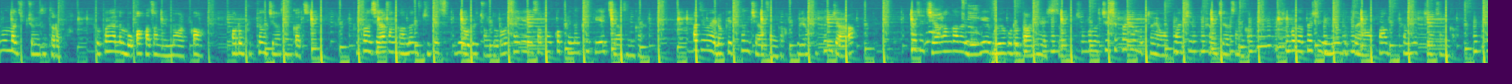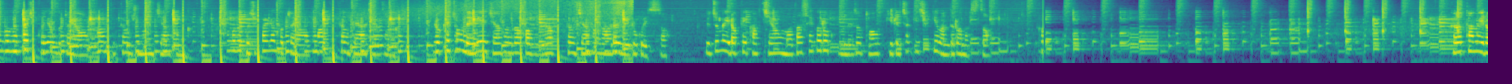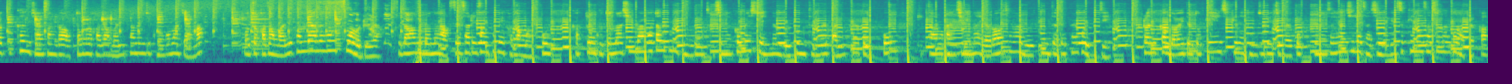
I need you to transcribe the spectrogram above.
1분만 집중해서 들어봐. 부평에는 뭐가 가장 유명할까? 바로 부평 지하상가지. 부평 지하상가는 기대수급이 오를 정도로 세계에서 손꼽히는 크기의 지하상가야. 하지만 이렇게 큰 지하상가, 왜 이렇게 큰지 알아? 사실 지하상가는 4개의 구역으로 나뉘어 있어. 1978년부터 영업한 신부평 지하상가, 1986년부터 영업한 부평역 지하상가, 1989년부터 영업한 부평 중앙 지하상가, 1998년부터 영업한 부평 대하 지하상가. 이렇게 총 4개의 지하상가가 모여 부평 지하상가를 이루고 있어. 요즘은 이렇게 각 지역마다 색으로 구분해서 더욱 길을 찾기 쉽게 만들어놨어. 그렇다면 이렇게 큰 지하상가 어떤 걸 가장 많이 파는지 궁금하지 않아? 먼저 가장 많이 판매하는 상품은 의류야. 그 다음으로는 액세서리 상품이 가장 많고 각종 구두나 신발, 화장품 등등 자신을 꾸밀 수 있는 물품 등을 많이 팔고 있고 기타로 간식이나 여러 생활 물품들을 팔고 있지. 그러니까 너희들도 게임 스킨에 돈 들이지 말고 부분에서 현실의 자신에게 스킨을 사주는 건 어떨까?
